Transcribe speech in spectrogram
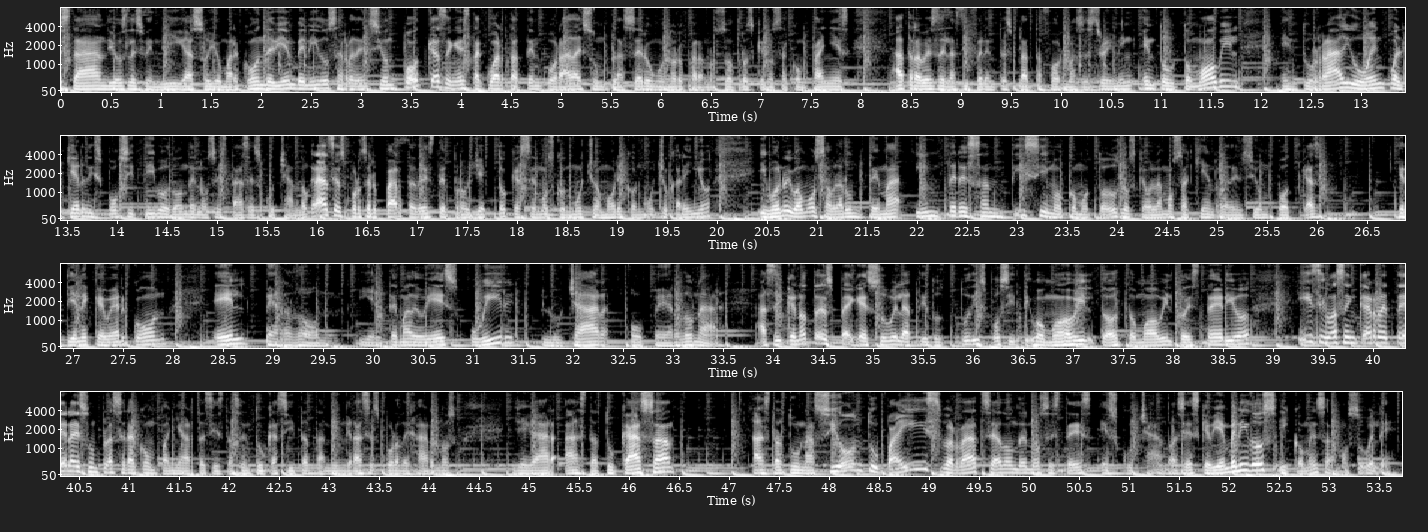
Están? Dios les bendiga. Soy Omar Conde. Bienvenidos a Redención Podcast en esta cuarta temporada. Es un placer, un honor para nosotros que nos acompañes a través de las diferentes plataformas de streaming, en tu automóvil, en tu radio o en cualquier dispositivo donde nos estás escuchando. Gracias por ser parte de este proyecto que hacemos con mucho amor y con mucho cariño. Y bueno, y vamos a hablar un tema interesantísimo como todos los que hablamos aquí en Redención Podcast, que tiene que ver con el perdón. Y el tema de hoy es huir, luchar o perdonar. Así que no te despegues, sube a tu, tu dispositivo móvil, tu automóvil, tu estéreo. Y si vas en carretera, es un placer acompañarte. Si estás en tu casita, también gracias por dejarnos llegar hasta tu casa hasta tu nación, tu país, ¿verdad? Sea donde nos estés escuchando. Así es que bienvenidos y comenzamos, súbele.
